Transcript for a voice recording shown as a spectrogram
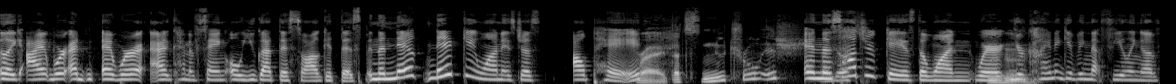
like I we're at, at we're at kind of saying oh you got this, so I'll get this, and the 낼 낼게 one is just I'll pay. Right. That's neutral-ish. And I the guess. Mm-hmm. 사줄게 is the one where you're kind of giving that feeling of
